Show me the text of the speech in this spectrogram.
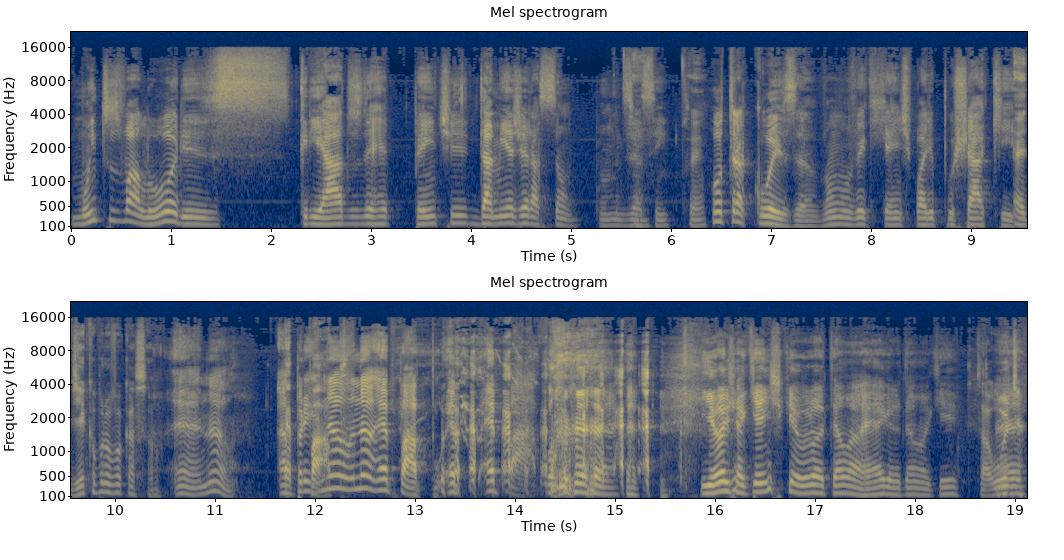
muitos valores criados de repente da minha geração, vamos dizer assim. Sim. Outra coisa, vamos ver o que que a gente pode puxar aqui. É dica ou provocação? É, não. É papo. Não, não, é papo. É, é papo. e hoje aqui a gente quebrou até uma regra, estamos aqui. Saúde. É.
